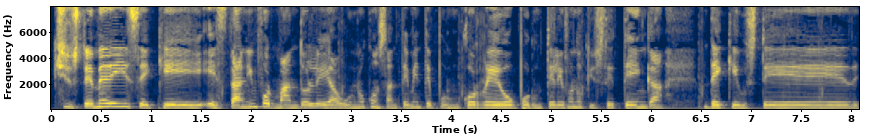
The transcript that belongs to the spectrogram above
si usted me dice que están informándole a uno constantemente por un correo, por un teléfono que usted tenga, de que usted,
